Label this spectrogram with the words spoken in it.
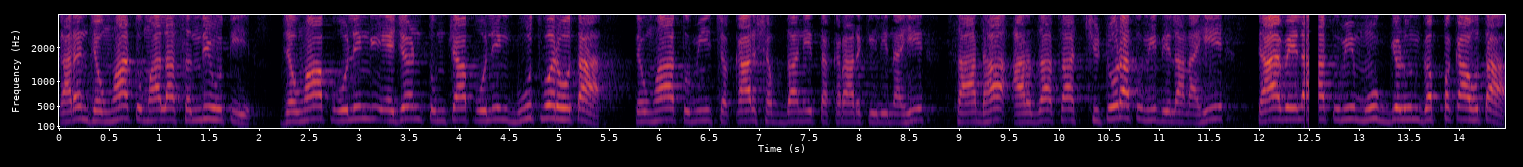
कारण जेव्हा तुम्हाला संधी होती जेव्हा पोलिंग एजंट तुमच्या पोलिंग बूथवर होता तेव्हा तुम्ही चकार शब्दांनी तक्रार केली नाही साधा अर्जाचा चिटोरा तुम्ही दिला नाही. त्यावेळेला तुम्ही मूग गिळून गप्प का होता?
